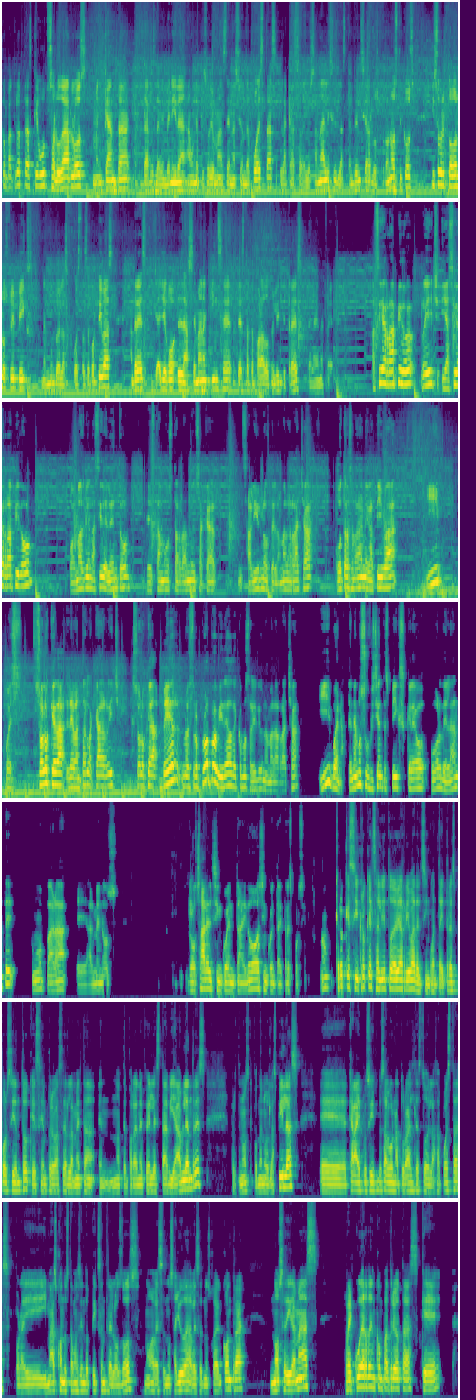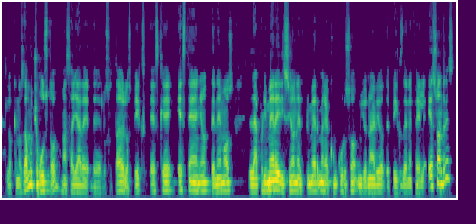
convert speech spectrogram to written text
Compatriotas, qué gusto saludarlos. Me encanta darles la bienvenida a un episodio más de Nación de Apuestas, la casa de los análisis, las tendencias, los pronósticos y sobre todo los free picks en el mundo de las apuestas deportivas. Andrés, ya llegó la semana 15 de esta temporada 2023 de la NFL. Así de rápido, Rich, y así de rápido, o más bien así de lento, estamos tardando en sacar, salirnos de la mala racha. Otra semana negativa y pues Solo queda levantar la cara, Rich. Solo queda ver nuestro propio video de cómo salir de una mala racha. Y bueno, tenemos suficientes picks, creo, por delante como para eh, al menos rozar el 52, 53%, ¿no? Creo que sí, creo que el salir todavía arriba del 53%, que siempre va a ser la meta en una temporada NFL, está viable, Andrés, pero tenemos que ponernos las pilas. Eh, caray, pues sí, es algo natural de esto de las apuestas, por ahí, y más cuando estamos haciendo picks entre los dos, ¿no? A veces nos ayuda, a veces nos juega en contra, no se diga más. Recuerden, compatriotas, que lo que nos da mucho gusto, más allá del de resultado de los picks, es que este año tenemos la primera edición, el primer mega concurso millonario de picks de NFL. Eso, Andrés,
